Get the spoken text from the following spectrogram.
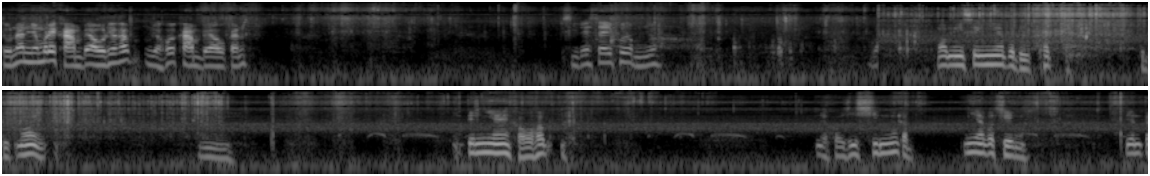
ตัวนั้นยังไม่ได้ขามไปเอาเที่ยครับ เดี๋ยวค่อยขามไปเอากันสีได้ใส่เพิ่มอยู่เรามีเส้นเงี้ยปลาดุกครับปลาดุกน้อย เป็นเงี้ยเขาครับ เดี๋ยวเขาจะชิ้นกับเงี้ยปลาเค็งเปลี่ยนไป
